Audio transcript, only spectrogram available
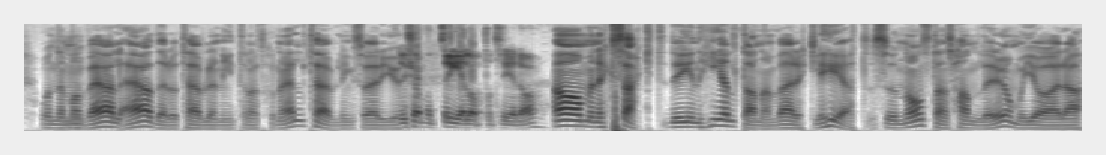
Och när man mm. väl är där och tävlar en internationell tävling så är det ju... Du kör man tre lopp på tre dagar. Ja men exakt, det är en helt annan verklighet. Så någonstans handlar det om att göra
